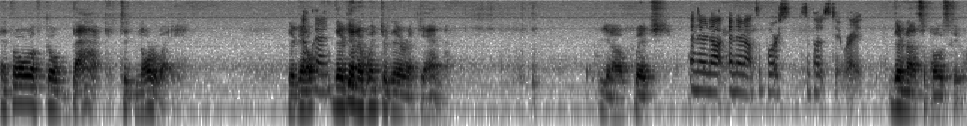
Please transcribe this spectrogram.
and Thorolf go back to Norway. They're gonna Okay. they're gonna winter there again. You know, which And they're not and they're not supposed supposed to, right? they're not supposed to.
